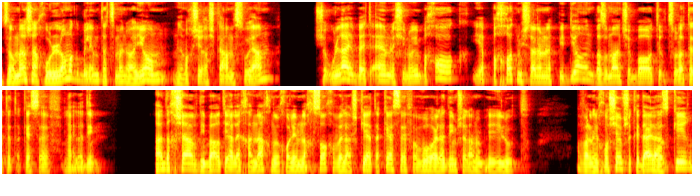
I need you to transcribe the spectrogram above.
זה אומר שאנחנו לא מגבילים את עצמנו היום למכשיר השקעה מסוים, שאולי בהתאם לשינויים בחוק יהיה פחות משתלם לפדיון בזמן שבו תרצו לתת את הכסף לילדים. עד עכשיו דיברתי על איך אנחנו יכולים לחסוך ולהשקיע את הכסף עבור הילדים שלנו ביעילות. אבל אני חושב שכדאי להזכיר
